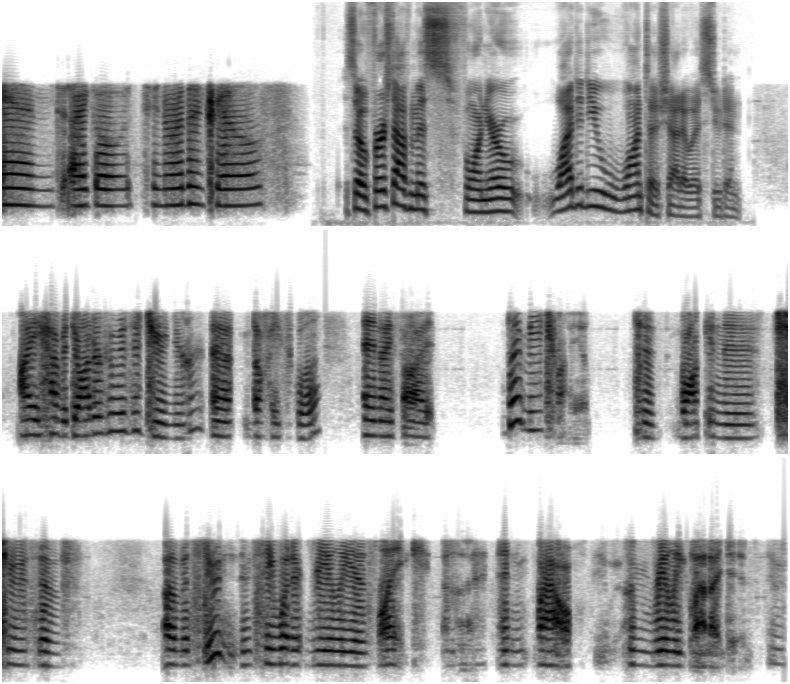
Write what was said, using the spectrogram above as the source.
and I go to Northern Trails. So, first off, Miss Fournier, why did you want to shadow a student? I have a daughter who is a junior at the high school, and I thought, let me try it to walk in the shoes of of a student and see what it really is like. Uh, and wow, I'm really glad I did. It was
